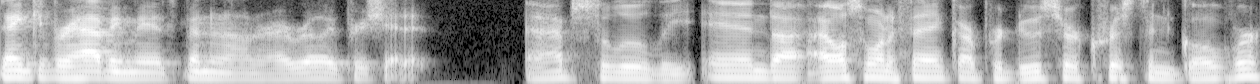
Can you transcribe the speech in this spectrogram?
Thank you for having me. It's been an honor. I really appreciate it. Absolutely. And uh, I also want to thank our producer, Kristen Gover.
